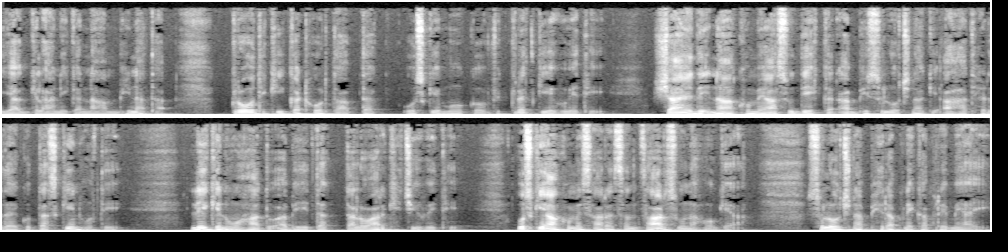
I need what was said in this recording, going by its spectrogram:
या गिलानी का नाम भी न था। क्रोध की कठोरता अब तक उसके मुँह को विकृत किए हुए थी। शायद इन आँखों में आँसू देखकर अब भी सुलोचना के आहत हृदय को तस्कीन होती। लेकिन वहाँ तो अभी तक तलवार खिंची हुई थी। उसकी आँखों में सारा संसार सूना हो गया। सुलोचना फिर अपने कमरे में आई।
